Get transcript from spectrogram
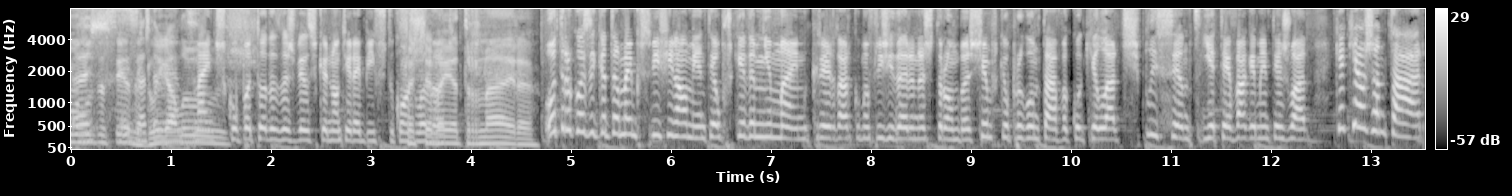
Uma luz acesa. Liga a luz. Mãe, desculpa todas as vezes que eu não tirei bifes do congelador. bem a torneira. Outra coisa que eu também percebi finalmente é o porquê da minha mãe me querer dar com uma frigideira nas trombas sempre que eu perguntava com aquele ar displicente e até vagamente enjoado: o que é que é o jantar?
